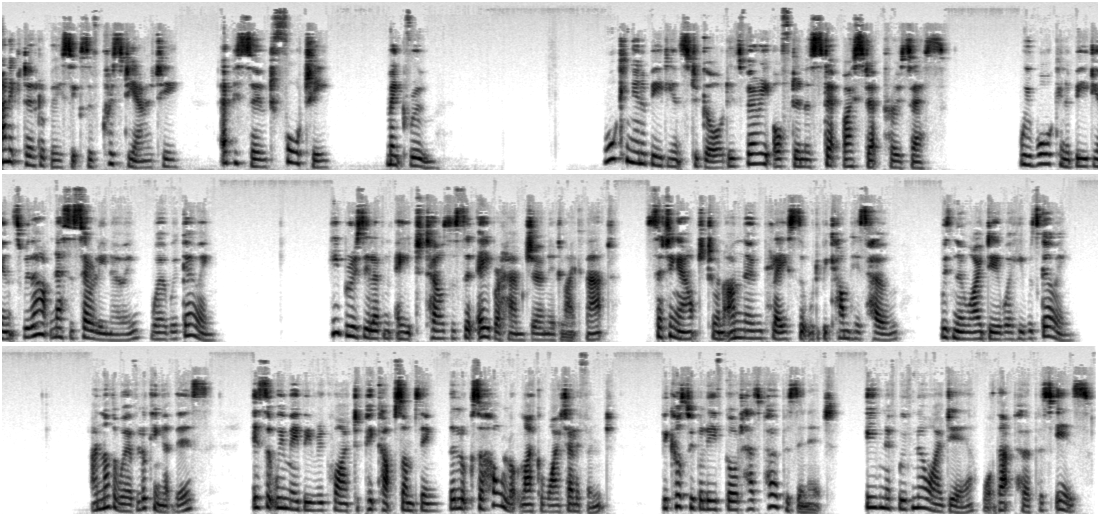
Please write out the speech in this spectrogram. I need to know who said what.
Speaker 1: Anecdotal Basics of Christianity, Episode 40 Make Room. Walking in obedience to God is very often a step by step process. We walk in obedience without necessarily knowing where we're going. Hebrews 11:8 tells us that Abraham journeyed like that, setting out to an unknown place that would become his home with no idea where he was going. Another way of looking at this is that we may be required to pick up something that looks a whole lot like a white elephant because we believe God has purpose in it, even if we've no idea what that purpose is.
